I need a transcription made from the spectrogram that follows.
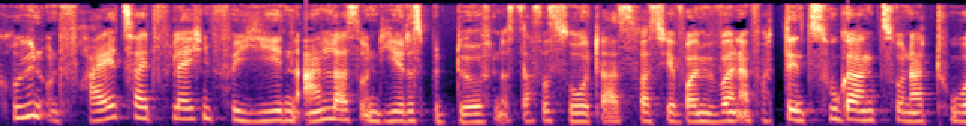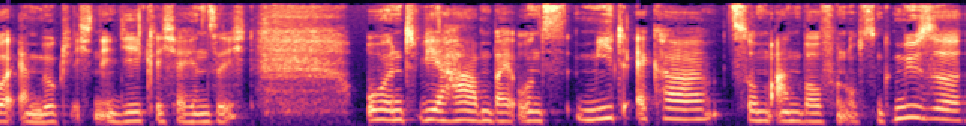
Grün- und Freizeitflächen für jeden Anlass und jedes Bedürfnis. Das ist so das, was wir wollen. Wir wollen einfach den Zugang zur Natur ermöglichen in jeglicher Hinsicht. Und wir haben bei uns Mietäcker zum Anbau von Obst und Gemüse.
